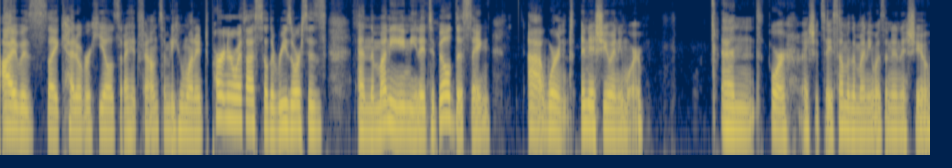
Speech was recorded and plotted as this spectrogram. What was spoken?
I was like head over heels that I had found somebody who wanted to partner with us. So the resources and the money needed to build this thing uh, weren't an issue anymore. And, or I should say, some of the money wasn't an issue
